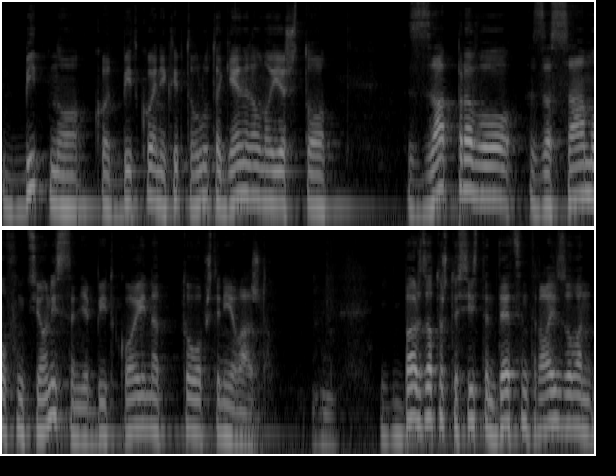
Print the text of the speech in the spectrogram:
bitno kod Bitcoin i kriptovaluta generalno je što zapravo za samo funkcionisanje Bitcoina to uopšte nije važno. I Baš zato što je sistem decentralizovan,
